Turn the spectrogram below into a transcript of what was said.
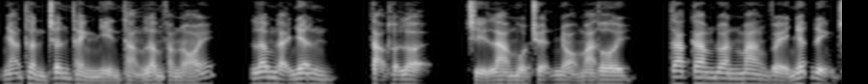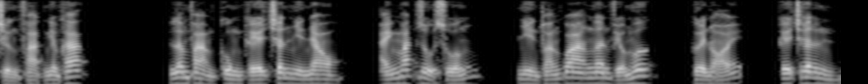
nhãn thần chân thành nhìn thẳng lâm phàm nói, lâm đại nhân, tạo thuận lợi, chỉ là một chuyện nhỏ mà thôi, ta cam đoan mang về nhất định trừng phạt nghiêm khắc. Lâm phàm cùng kế chân nhìn nhau, ánh mắt rủ xuống, nhìn thoáng qua ngân phiếu mức, cười nói, kế chân,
